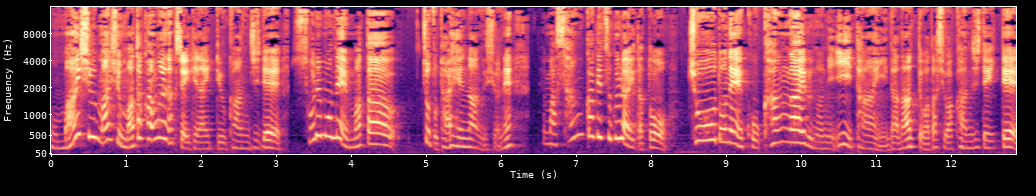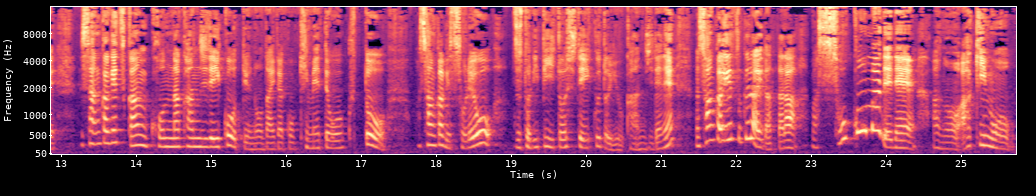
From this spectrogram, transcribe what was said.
もう毎週毎週また考えなくちゃいけないっていう感じで、それもね、またちょっと大変なんですよね。まあ3ヶ月ぐらいだと、ちょうどね、こう考えるのにいい単位だなって私は感じていて、3ヶ月間こんな感じでいこうっていうのを大体こう決めておくと、3ヶ月それをずっとリピートしていくという感じでね。3ヶ月ぐらいだったら、まあ、そこまでねあの飽きも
